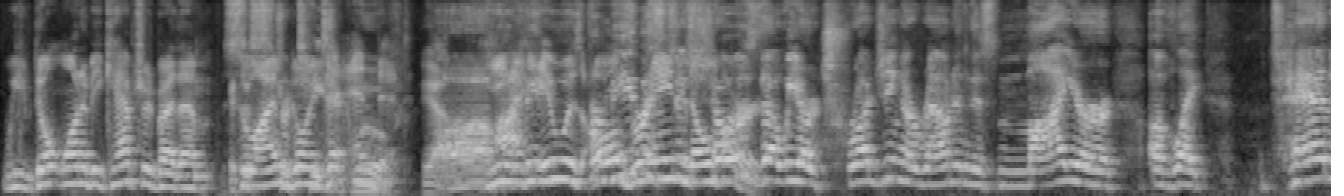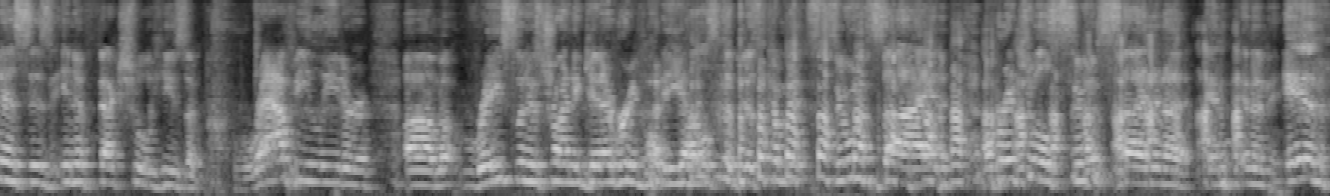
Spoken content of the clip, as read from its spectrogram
We don't want to be captured by them, It's so a I'm going to strategic end move. it. Yeah. Oh, he- I mean, it was for all me, brain, this just no shows heart. that we are trudging around in this mire of like. Tanis is ineffectual. He's a crappy leader. Um, Raistlin is trying to get everybody else to just commit suicide, a ritual suicide in a in, in an inn.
